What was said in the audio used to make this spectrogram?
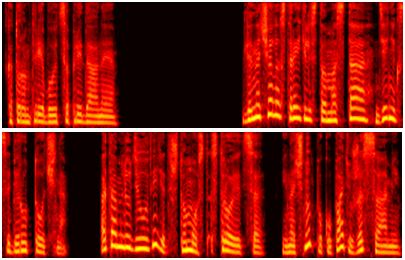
которым требуется приданое. Для начала строительства моста денег соберут точно. А там люди увидят, что мост строится, и начнут покупать уже сами.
